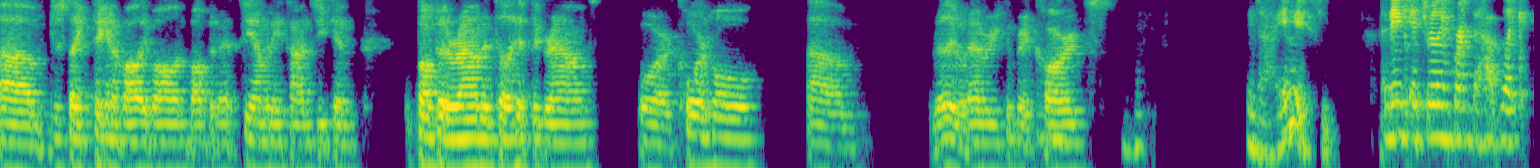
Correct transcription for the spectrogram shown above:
um, just like taking a volleyball and bumping it, see how many times you can bump it around until it hits the ground, or cornhole, um, really whatever. You can bring cards. Nice. I think it's really important to have like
